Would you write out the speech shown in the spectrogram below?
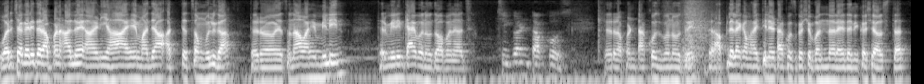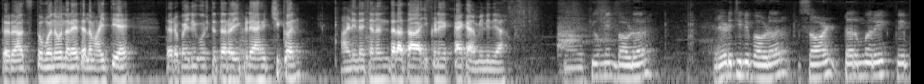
वरच्या घरी तर आपण आलोय आणि हा आहे माझ्या आत्याचा मुलगा. तर याचं नाव आहे मिलिंद. तर मिलिंद काय बनवतो आपण आज? Chicken tacos. तर आपण टाकोज बनवतोय. तर आपल्याला काय माहिती नाही टाकोज कसे बनणार आहेत आणि कसे असतात. तर आज तो बनवणार आहे त्याला माहिती आहे. तर पहिली गोष्ट तर इकडे आहे चिकन. आणि त्याच्यानंतर आता इकडे काय काय मिलिंद या? Cumin powder red chilli powder salt turmeric pep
